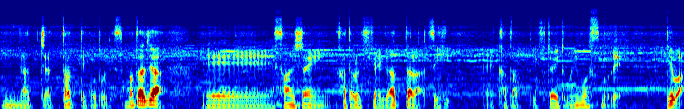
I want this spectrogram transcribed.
きになっちゃったってことです。またじゃあ、えー、サンシャイン語る機会があったら、ぜひ語っていきたいと思いますので、では、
